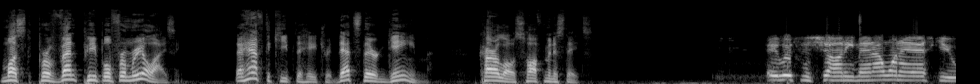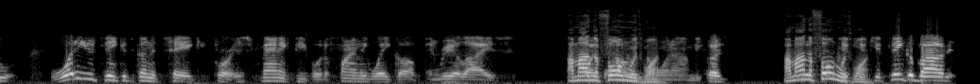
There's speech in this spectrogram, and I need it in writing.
must prevent people from realizing. They have to keep the hatred. That's their game. Carlos, Hoffman Estates. Hey, listen, Shawnee, man, I want to ask you what do you think it's going to take for Hispanic people to finally wake up and realize? I'm on the phone the with one. On? Because I'm on the phone with if, one. If you think about it,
